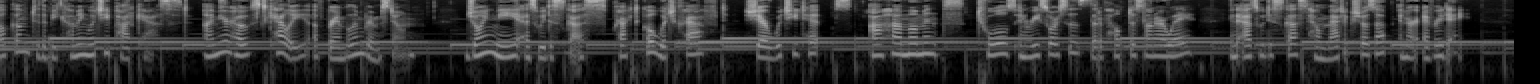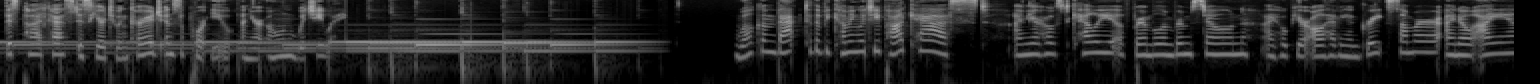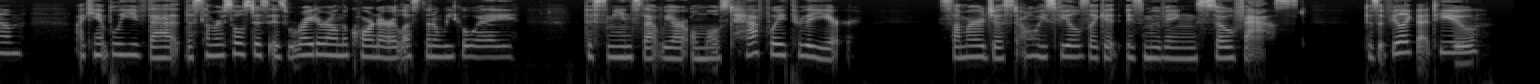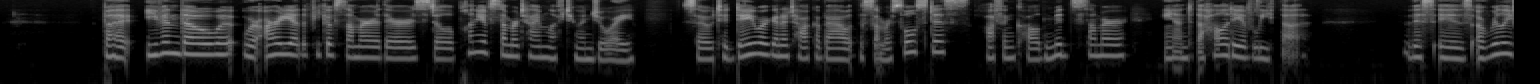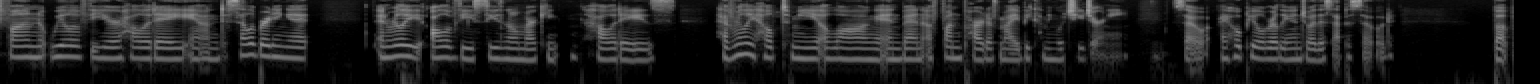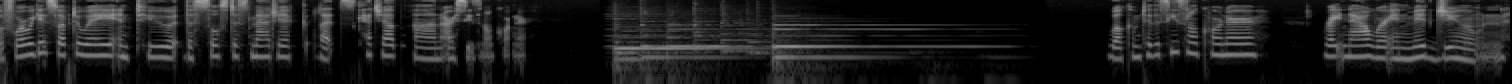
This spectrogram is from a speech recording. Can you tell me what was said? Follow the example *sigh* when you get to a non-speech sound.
Welcome to the Becoming Witchy podcast. I'm your host, Kelly of Bramble and Brimstone. Join me as we discuss practical witchcraft, share witchy tips, aha moments, tools, and resources that have helped us on our way, and as we discuss how magic shows up in our everyday. This podcast is here to encourage and support you on your own witchy way. Welcome back to the Becoming Witchy podcast. I'm your host, Kelly of Bramble and Brimstone. I hope you're all having a great summer. I know I am. I can't believe that the summer solstice is right around the corner, less than a week away. This means that we are almost halfway through the year. Summer just always feels like it is moving so fast. Does it feel like that to you? But even though we're already at the peak of summer, there's still plenty of summertime left to enjoy. So, today we're going to talk about the summer solstice, often called midsummer, and the holiday of Litha. This is a really fun Wheel of the Year holiday, and celebrating it and really all of these seasonal marking holidays have really helped me along and been a fun part of my becoming witchy journey. So, I hope you'll really enjoy this episode. But before we get swept away into the solstice magic, let's catch up on our seasonal corner. Welcome to the seasonal corner. Right now, we're in mid June.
